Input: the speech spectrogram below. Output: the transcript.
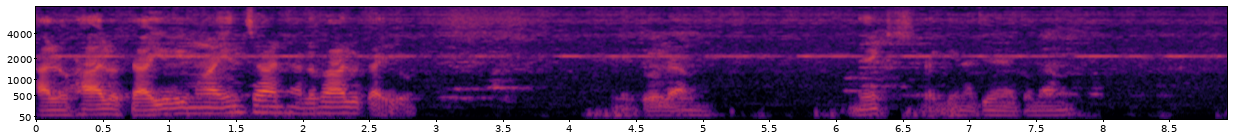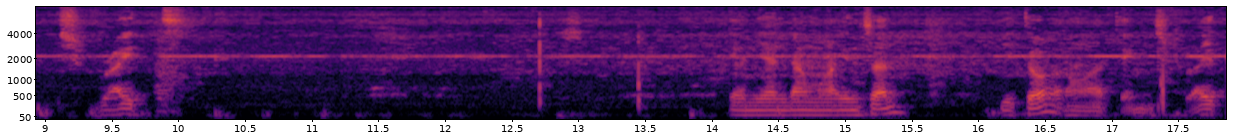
Halo-halo tayo yung mga insan. Halo-halo tayo. Ito lang. Next, lagyan natin ito ng Sprite. Ganyan lang mga insan. Dito ang ating Sprite.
